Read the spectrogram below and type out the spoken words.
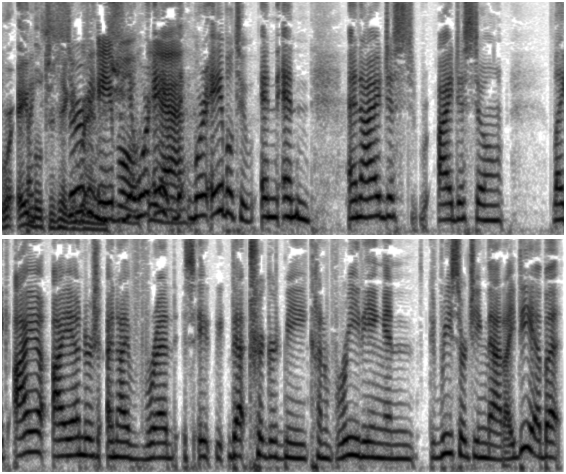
We're able to take serving. advantage. Able, yeah, we're, yeah. A- we're able to, and and and I just I just don't like I I under and I've read it, that triggered me kind of reading and researching that idea, but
